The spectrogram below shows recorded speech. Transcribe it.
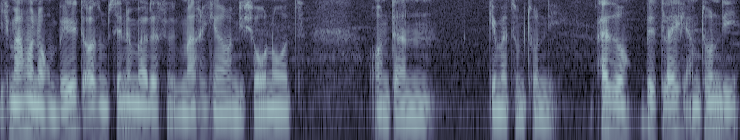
ich mache mal noch ein Bild aus dem Cinema, das mache ich ja noch in die Shownotes und dann gehen wir zum Tundi. Also, bis gleich am Tundi.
